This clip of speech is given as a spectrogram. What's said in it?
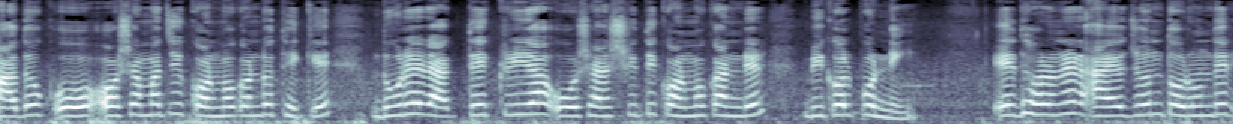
মাদক ও অসামাজিক কর্মকাণ্ড থেকে দূরে রাখতে ক্রীড়া ও সাংস্কৃতিক কর্মকাণ্ডের বিকল্প নেই। এ ধরনের আয়োজন তরুণদের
